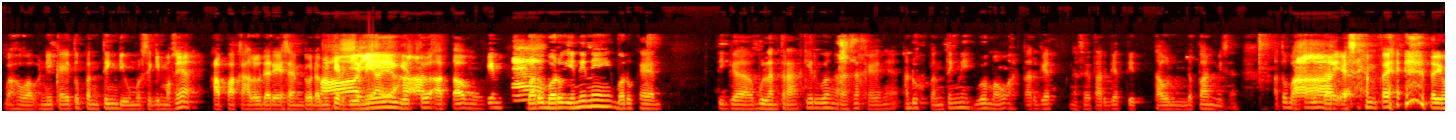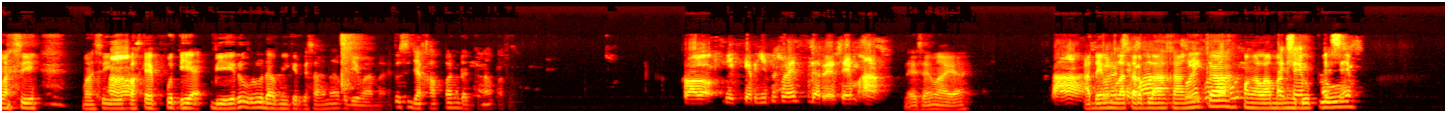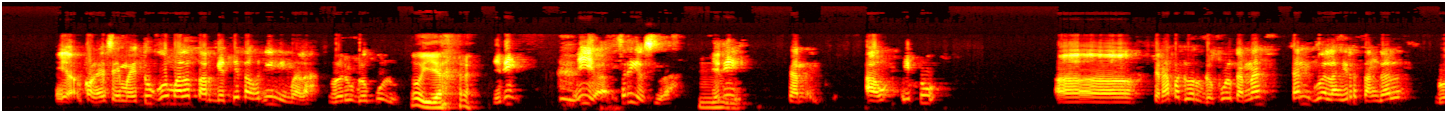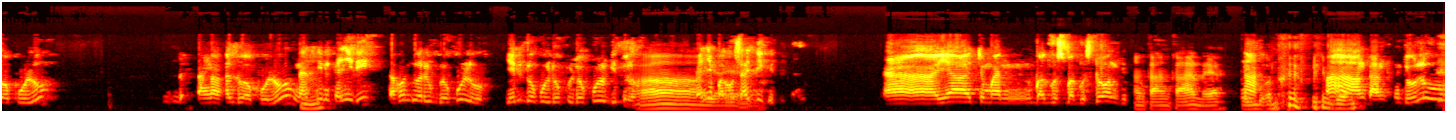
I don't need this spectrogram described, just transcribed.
bahwa nikah itu penting di umur segini? Maksudnya apakah lu dari SMP udah mikir Oh, gini iya, iya. gitu atau mungkin Hmm. baru-baru ini nih baru kayak tiga bulan terakhir gua ngerasa kayaknya aduh penting nih gua mau ah target ngasih target di tahun depan misalnya atau bahkan Ah, dari iya. SMP dari masih masih Ah. pakai putih biru lu udah mikir ke sana apa gimana itu sejak kapan dan kenapa tuh kalau mikir gitu soalnya dari SMA dari SMA ya nah, ada yang melatar belakangi gua kah pengalaman SM hidup lu SM Ya, kalau SMA itu gue malah targetnya tahun ini malah 2020. oh iya Jadi iya serius lah. Hmm. Jadi kan aw- itu eh kenapa 2020? Karena kan gue lahir tanggal 20 tanggal 20 nanti Hmm. nikahnya di tahun 2020. Jadi 20 20 20 gitu loh. Ah, Kayaknya iya, bagus iya. aja gitu. Nah, ya cuman bagus-bagus doang gitu. Angka-angkaan ya. Nah. Ah, angka-angka dulu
